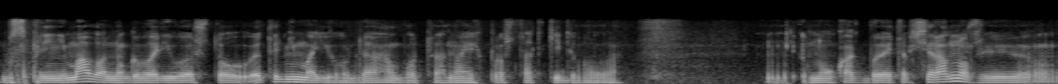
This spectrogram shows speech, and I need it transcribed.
воспринимала, но говорила, что это не мое, да, вот она их просто откидывала. Но как бы это все равно же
